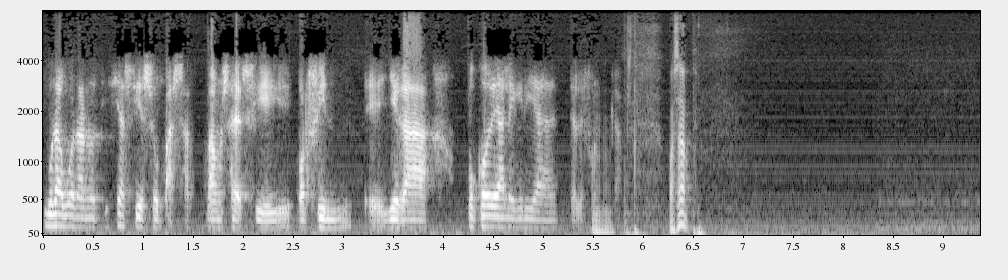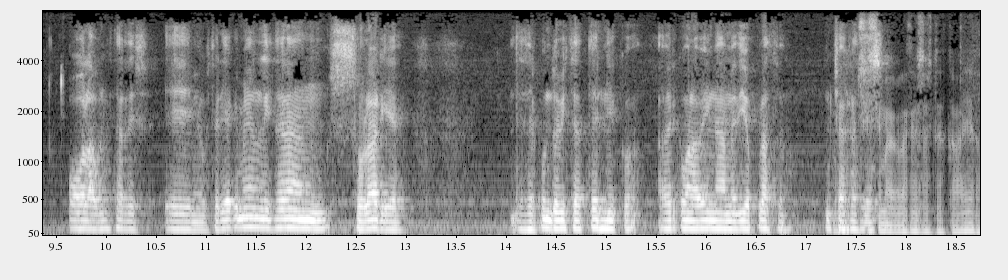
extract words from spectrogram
Una buena noticia si eso pasa. Vamos a ver si por fin eh, llega un poco de alegría en Telefónica. WhatsApp. Hola, buenas tardes. Eh, me gustaría que me analizaran Solaria desde el punto de vista técnico, a ver cómo la ven a medio plazo. Muchas gracias. Muchísimas gracias a usted, caballero.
